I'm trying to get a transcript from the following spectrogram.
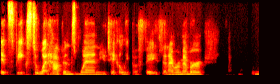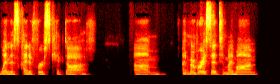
it speaks to what happens when you take a leap of faith. And i remember when this kind of first kicked off um, i remember i said to my mom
